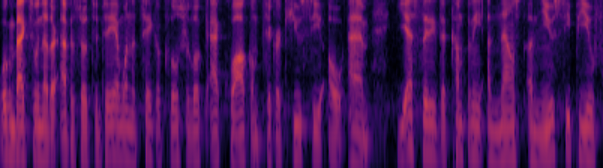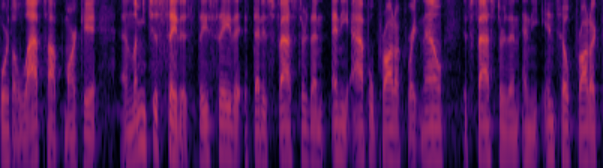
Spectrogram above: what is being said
Welcome back to another episode. Today, I want to take a closer look at Qualcomm, ticker QCOM. Yesterday, the company announced a new CPU for the laptop market. And let me just say this they say that that is faster than any Apple product right now. It's faster than any Intel product.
